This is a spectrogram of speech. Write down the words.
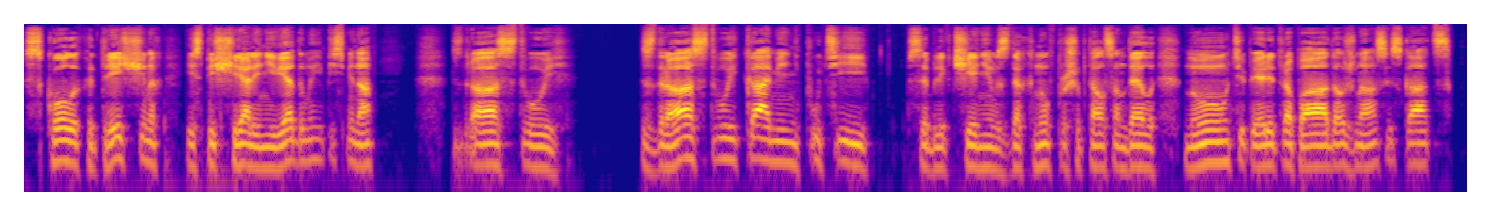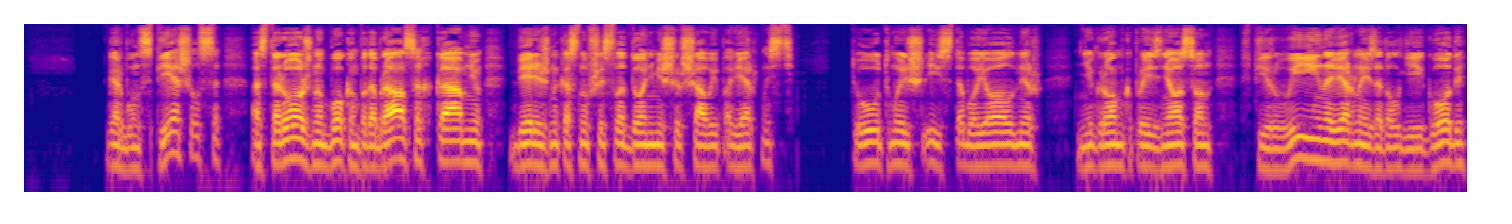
сколах и трещинах испещряли неведомые письмена — Здравствуй, здравствуй, камень пути! С облегчением вздохнув, прошептал Санделло. Ну, теперь и тропа должна сыскаться. Горбун спешился, осторожно боком подобрался к камню, бережно коснувшись ладонями шершавой поверхности. — Тут мы шли с тобой, Олмер, — негромко произнес он, впервые, наверное, за долгие годы,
